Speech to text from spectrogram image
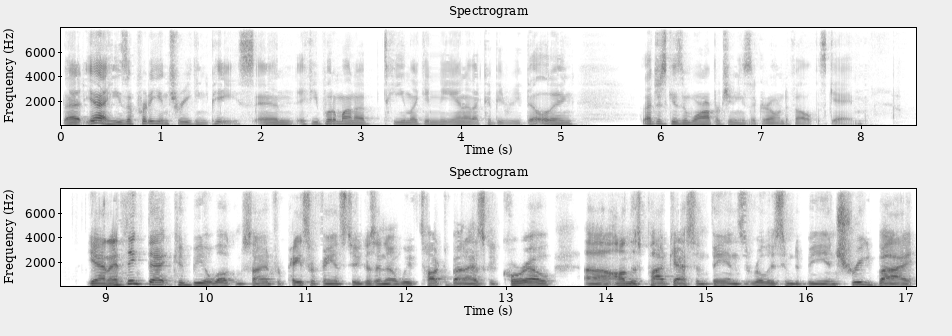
that, yeah, he's a pretty intriguing piece. And if you put him on a team like Indiana that could be rebuilding, that just gives him more opportunities to grow and develop his game. Yeah, and I think that could be a welcome sign for Pacer fans too, because I know we've talked about Isaac Okoro uh, on this podcast, and fans really seem to be intrigued by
